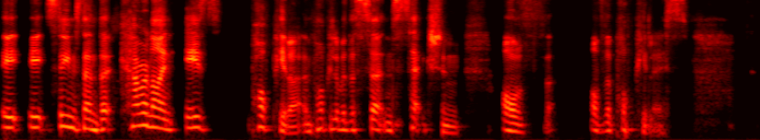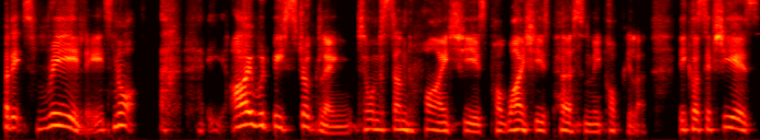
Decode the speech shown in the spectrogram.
it, it seems then that Caroline is popular and popular with a certain section of of the populace, but it's really it's not. I would be struggling to understand why she is why she is personally popular because if she is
